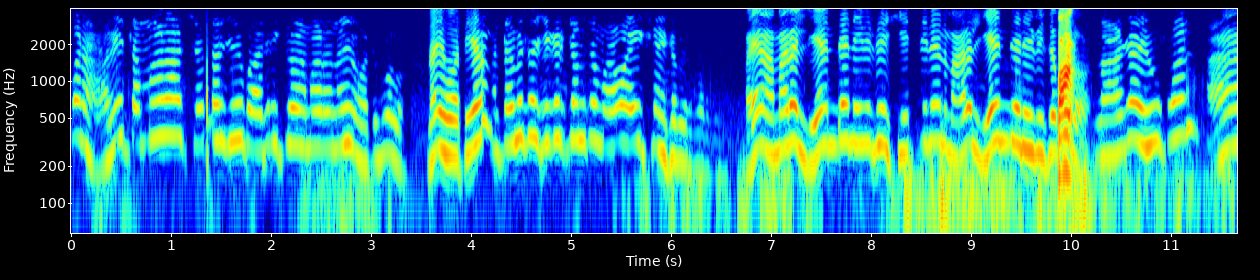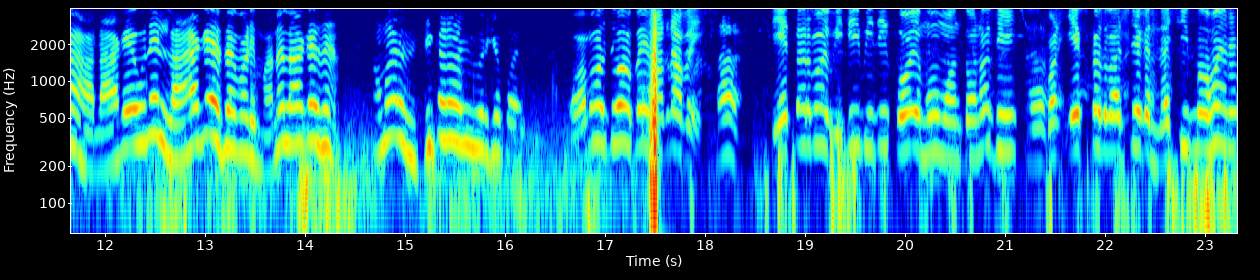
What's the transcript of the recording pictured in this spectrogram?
પણ હવે તમારા ખેતર જેવી બાજરી કયો અમારે નહીં હોતી બોલો. નહીં હોતી એમ? તમે તો શિખર કેમ કેમ આવો એ જ નહીં ખબર પડતી. ભાઈ અમારે લેન દેન એવી છે ખેતી ને મારે લેન દેન એવી છે બોલો. લાગે એવું કોણ હા લાગે એવું નહીં લાગે છે વળી મને લાગે છે. અમારે વિધિ આવી પડશે ભાઈ આમાં જો ભાઈ ભાઈ હા. ખેતરમાં વિધિ વિધિ કોઈ હું માનતો નથી પણ એક જ વાત છે કે નસીબમાં હોય ને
